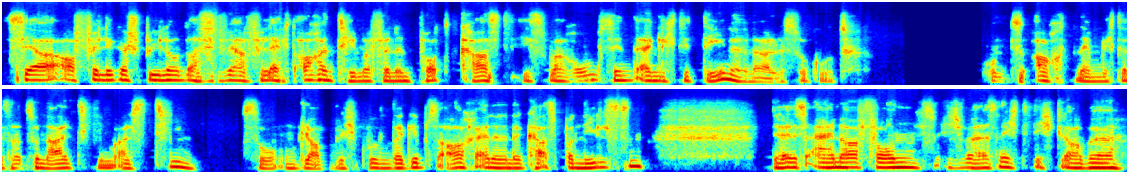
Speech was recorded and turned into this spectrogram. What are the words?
sehr auffälliger Spieler, und das wäre vielleicht auch ein Thema für einen Podcast, ist, warum sind eigentlich die Dänen alle so gut? Und auch nämlich das Nationalteam als Team so unglaublich gut. Und da gibt es auch einen, den Kaspar Nielsen, der ist einer von, ich weiß nicht, ich glaube,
